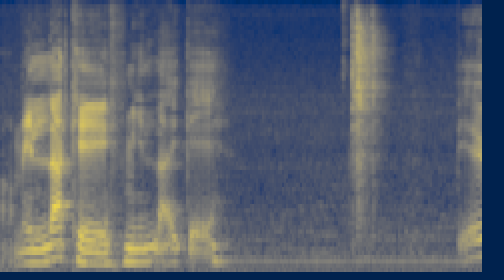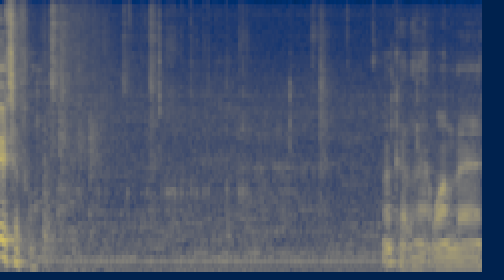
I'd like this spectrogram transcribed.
Oh, me lucky, me lucky. Beautiful. Look at that one there.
